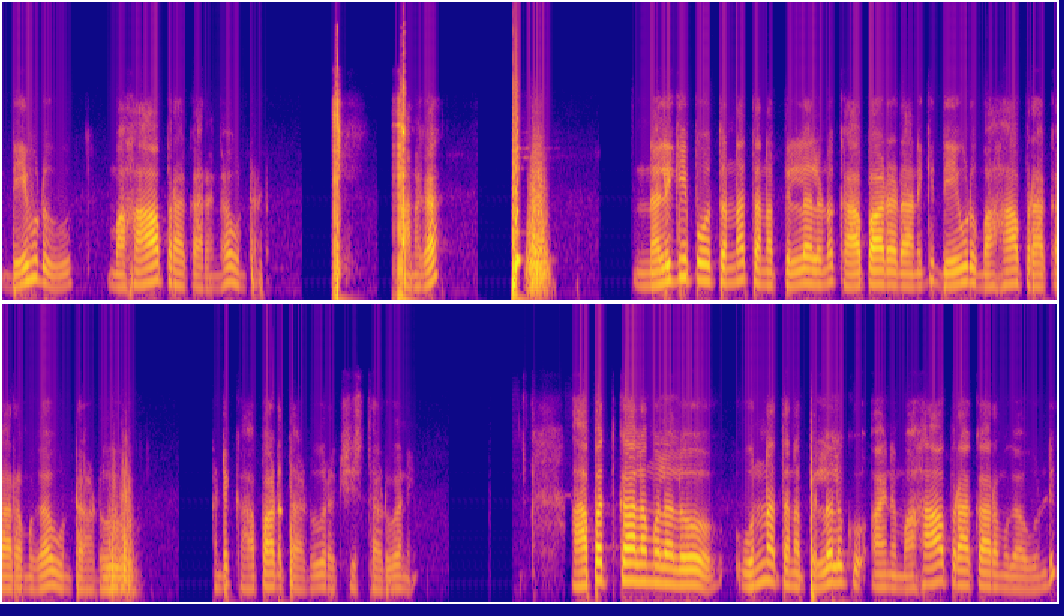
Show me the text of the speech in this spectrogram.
దేవుడు మహాప్రాకారంగా ఉంటాడు. అనగా నలిగిపోతున్న తన పిల్లలను కాపాడడానికి దేవుడు మహాప్రాకారముగా ఉంటాడు. అంటే కాపాడతాడు రక్షిస్తాడు అని. ఆపత్కాలములలో ఉన్న తన పిల్లలకు ఆయన మహాప్రాకారముగా ఉండి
